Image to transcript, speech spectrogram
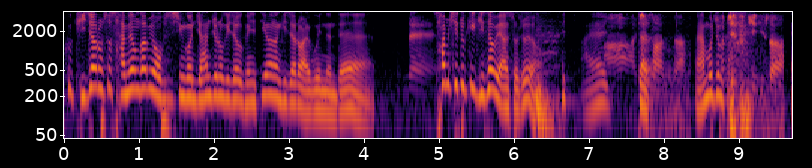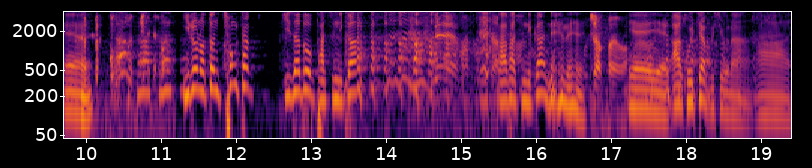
그 기자로서 사명감이 없으신 건지 한준호 기자가 굉장히 뛰어난 기자로 알고 있는데 네. 삼시두끼 기사 왜 안 써줘요? 아이, 아 진짜. 죄송합니다. 예, 한번 좀 전체도 기사. 예. 이런 어떤 청탁 기사도 봤습니까? 네 맞습니다. 아 봤습니까? 네네. 골치 아파요. 예 예. 아 골치 아프시구나. 아,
